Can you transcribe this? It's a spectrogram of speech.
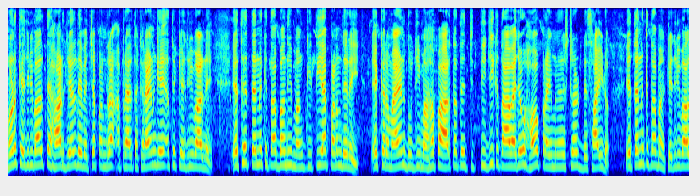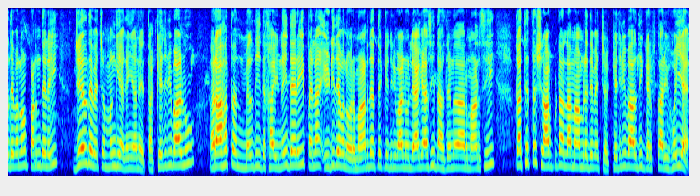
ਹੁਣ ਕੇਜਰੀਵਾਲ ਤਿਹਾੜ ਜੇਲ੍ਹ ਦੇ ਵਿੱਚ 15 ਅਪ੍ਰੈਲ ਤੱਕ ਰਹਿਣਗੇ ਅਤੇ ਕੇਜਰੀਵਾਲ ਨੇ ਇੱਥੇ ਤਿੰਨ ਕਿਤਾਬਾਂ ਦੀ ਮੰਗ ਕੀਤੀ ਹੈ ਪੜ੍ਹਨ ਦੇ ਲਈ। ਇੱਕ ਰਮਾਇਣ, ਦੂਜੀ ਮਹਾਭਾਰਤ ਅਤੇ ਤੀਜੀ ਕਿਤਾਬ ਹੈ ਜੋ ਹਾਊ ਪ੍ਰਾਈਮ ਮਿਨਿਸਟਰ ਡਿਸਾਈਡ ਇਹ ਤਿੰਨ ਕਿਤਾਬਾਂ ਕੇਜਰੀਵਾਲ ਦੇ ਵੱਲੋਂ ਪੜ੍ਹਨ ਦੇ ਲਈ ਜੇਲ੍ਹ ਦੇ ਵਿੱਚ ਮੰਗੀਆਂ ਗਈਆਂ ਨੇ। ਤਾਂ ਕੇਜਰੀਵਾਲ ਨੂੰ ਰਾਹਤ ਮਿਲਦੀ ਦਿਖਾਈ ਨਹੀਂ ਦੇ ਰਹੀ। ਪਹਿਲਾਂ ਈਡੀ ਦੇ ਵੱਲੋਂ ਰਿਮਾਂਡ ਦੇ ਉੱਤੇ ਕੇਜਰੀਵਾਲ ਨੂੰ ਲਿਆ ਗਿਆ ਸੀ। 10 ਦਿਨ ਦਾ ਰਿਮਾਂਡ ਸੀ। ਕਥਿਤ ਸ਼ਰਾਬ ਘੁਟਾਲਾ ਮਾਮਲੇ ਦੇ ਵਿੱਚ ਕੇਜਰੀਵਾਲ ਦੀ ਗ੍ਰਿਫਤਾਰੀ ਹੋਈ ਹੈ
